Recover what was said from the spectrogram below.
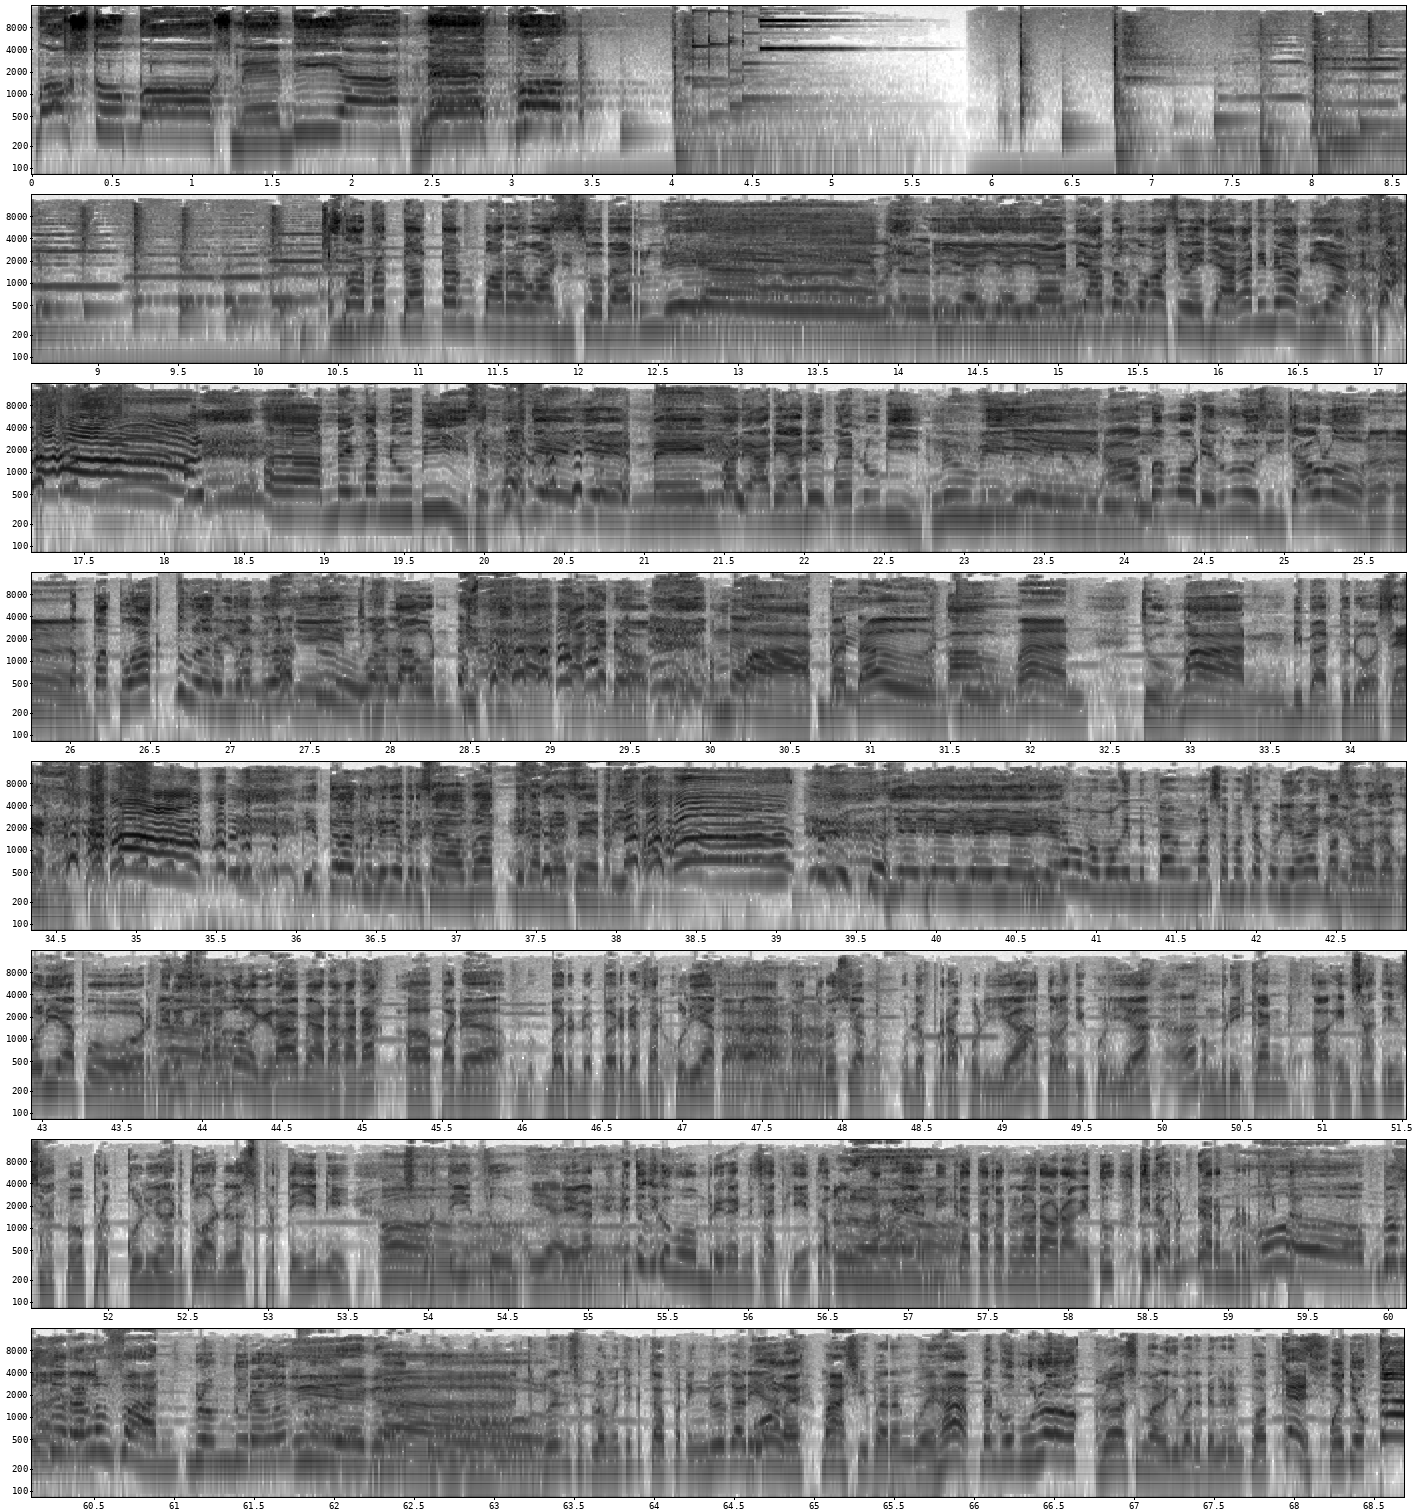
Box to Box Media Network. Selamat datang para mahasiswa baru. Iya, benar, benar, Iya, iya, iya. Ini abang mau kasih wejangan ini bang. Iya. Ah, Neng mah nubi semuanya. Iya, Neng pada adik-adik pada nubi. Nubi, Iya, nubi, nubi, nubi. Abang mau deh lulus insya Allah. Heeh. Tepat waktu lagi Tepat lulusnya. waktu, Tujuh walau- tahun. Ya, kagak dong. Empat. Empat tahun. Cuman Cuman dibantu dosen. Itulah gunanya bersahabat dengan dosen. Iya, iya, iya, iya. Ini iya. kita mau ngomongin tentang masa-masa kuliah lagi masa-masa kuliah pur jadi Ah. sekarang tuh lagi rame anak-anak eh, pada baru baru daftar kuliah kan Ah, nah ah. terus yang udah pernah kuliah atau lagi kuliah Ah. memberikan eh, insight-insight bahwa perkuliahan itu adalah seperti ini Oh, seperti itu iya, ya kan iya, iya, kita iya. juga mau memberikan insight kita Pur. Loh. karena yang dikatakan oleh orang-orang itu tidak benar menurut kita Oh, belum Menurut tentu saya. relevan. belum tentu relevan Iya kan. betul Cuman sebelum itu kita opening dulu kali Boleh. ya. Masih bareng gue Hap. dan gue bulog Lo semua lagi pada dengerin podcast. pojokan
